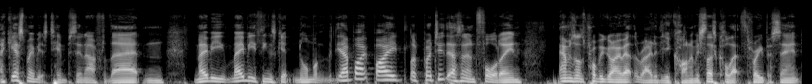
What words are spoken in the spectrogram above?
I guess maybe it's ten percent after that, and maybe maybe things get normal. But yeah, by by look by 2014, Amazon's probably growing about the rate of the economy. So let's call that three percent,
